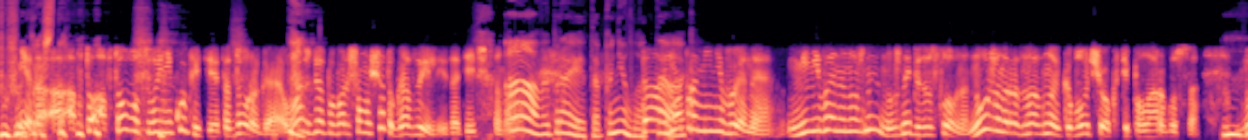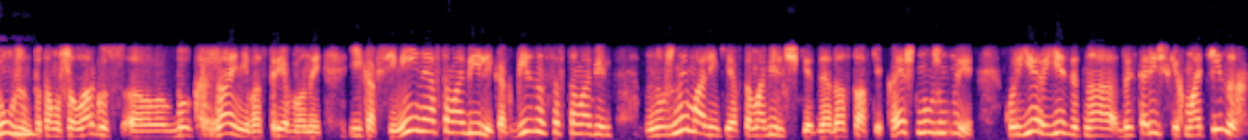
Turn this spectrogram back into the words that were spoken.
Нет, а, авто, автобус вы не купите, это дорого. Вас ждет, по большому счету, газель из отечественного. А, вы про это, поняла. Да, так. я про минивены. Минивены нужны? Нужны, безусловно. Нужен развозной каблучок типа Ларгуса. Mm-hmm. Нужен, потому что Ларгус э, был крайне востребованный и как семейный автомобиль, и как бизнес-автомобиль. Нужны маленькие автомобильчики для доставки? Конечно, нужны. Курьеры ездят на доисторических матизах,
